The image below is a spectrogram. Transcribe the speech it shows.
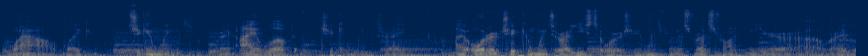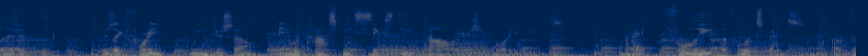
wow, like chicken wings, right? I love chicken wings, right? I order chicken wings, or I used to order chicken wings from this restaurant near uh, where I live. It was like 40 wings or so, and it would cost me $60 for 40 wings, right? Fully, the full expense of the,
